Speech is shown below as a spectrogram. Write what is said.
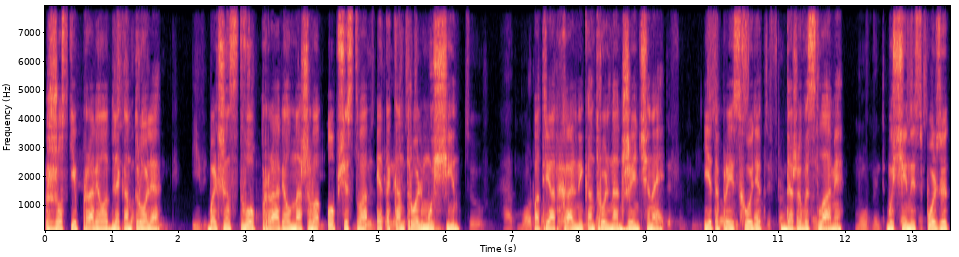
жесткие правила для контроля. Большинство правил нашего общества — это контроль мужчин, патриархальный контроль над женщиной. И это происходит даже в исламе. Мужчины используют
